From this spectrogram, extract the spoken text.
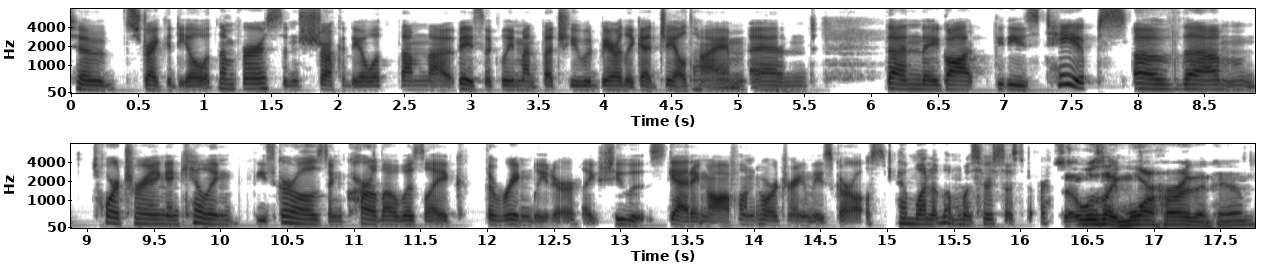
to strike a deal with them first and struck a deal with them that basically meant that she would barely get jail time. And then they got these tapes of them torturing and killing these girls and karla was like the ringleader like she was getting off on torturing these girls and one of them was her sister so it was like more her than him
